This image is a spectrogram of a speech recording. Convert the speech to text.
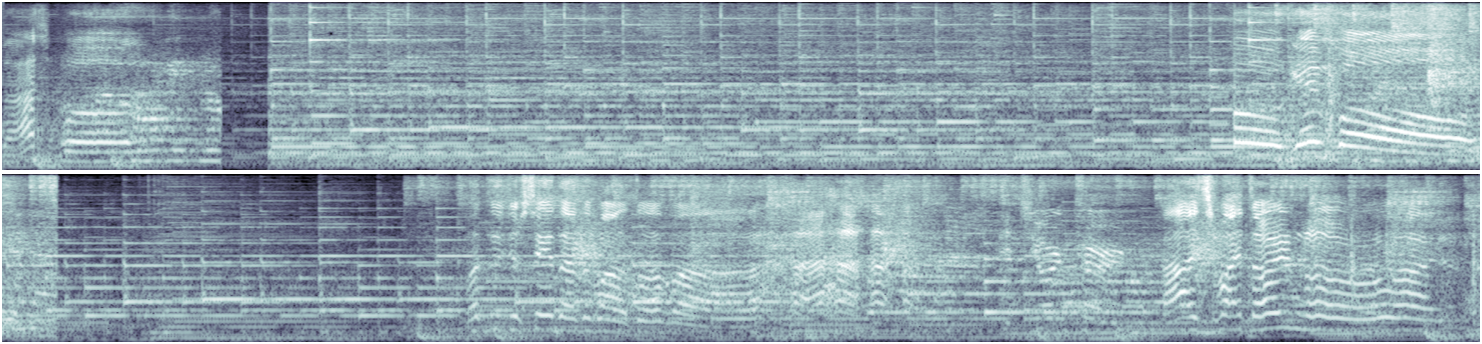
Last ball. Oh, game ball. What did you say that about, Papa? It's your turn. ah, it's my turn. No.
